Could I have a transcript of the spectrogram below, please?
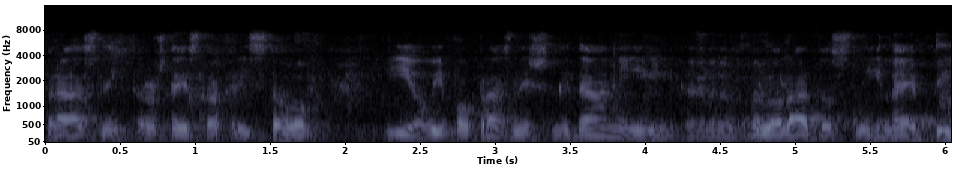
praznik roždestva Hristovog i ovi popraznični dani e, vrlo radosni i lepi,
